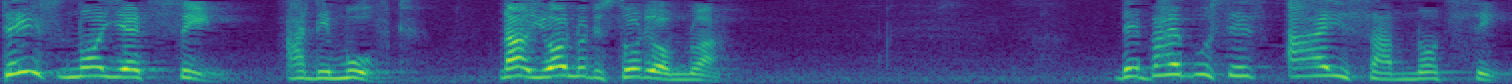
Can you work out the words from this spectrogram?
Things not yet seen, and he moved. Now, you all know the story of Noah. The Bible says, Eyes have not seen,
